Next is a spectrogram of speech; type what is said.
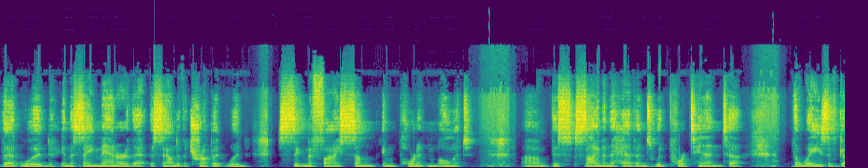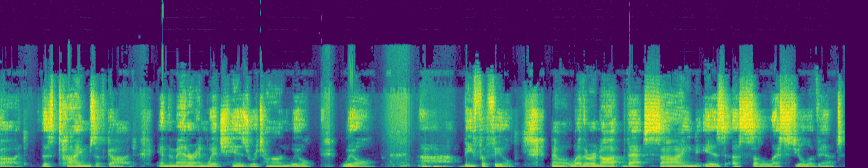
that would, in the same manner that the sound of a trumpet would signify some important moment, um, this sign in the heavens would portend to the ways of God, the times of God, and the manner in which His return will will uh, be fulfilled. Now, whether or not that sign is a celestial event,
